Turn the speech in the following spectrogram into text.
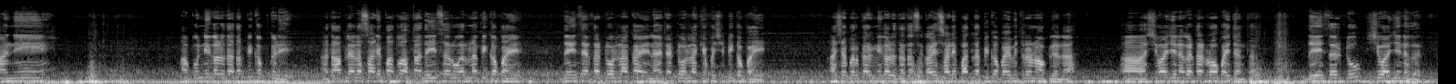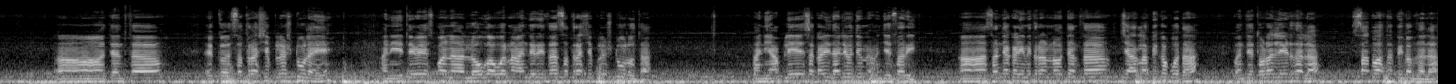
आणि आपण निघालो आता पिकअपकडे आता आपल्याला साडेपाच वाजता दहीसरवरनं पिकअप आहे. दहीसरचा टोल नाका आहे ना त्या टोल नाक्यापाशी पिकअप आहे. अशा प्रकारे निघालो आता सकाळी साडेपाचला पिकअप आहे मित्रांनो आपल्याला. शिवाजीनगरचा ड्रॉप आहे त्यांचा. दहीसर टू शिवाजीनगर. त्यांचा एक सतराशे प्लस टोल आहे. आणि येते वेळेस पण लोगावरनं अंधेरीचा सतराशे प्लस टोल होता. आणि आपले सकाळी झाले होते म्हणजे सॉरी संध्याकाळी मित्रांनो त्यांचा चारला पिकअप होता. पण ते थोडा लेट झाला. सात वाजता पिकअप झाला.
